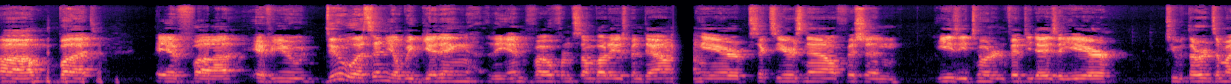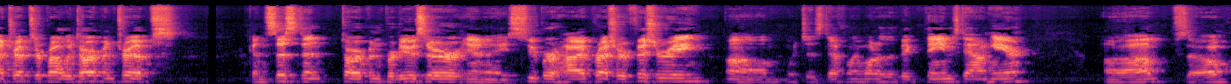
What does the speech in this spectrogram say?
Um, but if uh, if you do listen, you'll be getting the info from somebody who's been down here six years now, fishing easy 250 days a year. Two thirds of my trips are probably tarpon trips. Consistent tarpon producer in a super high pressure fishery, um, which is definitely one of the big themes down here. Um, so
